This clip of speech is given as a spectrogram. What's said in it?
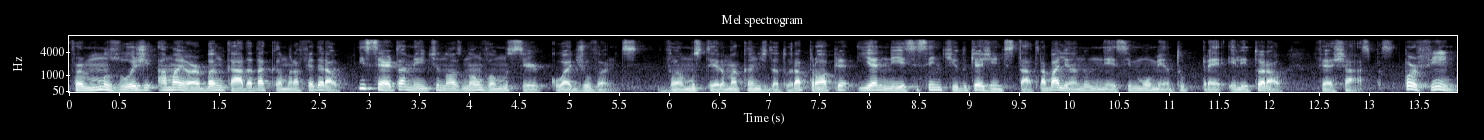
formamos hoje a maior bancada da Câmara Federal. E certamente nós não vamos ser coadjuvantes. Vamos ter uma candidatura própria e é nesse sentido que a gente está trabalhando nesse momento pré-eleitoral. Fecha aspas. Por fim,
